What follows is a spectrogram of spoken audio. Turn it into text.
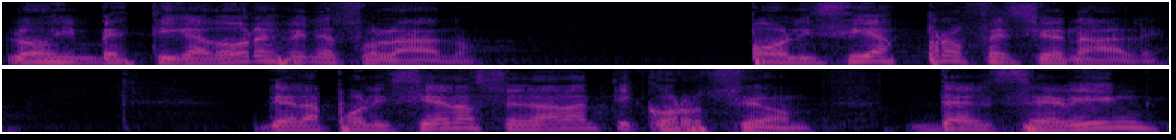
los investigadores venezolanos, policías profesionales, de la Policía Nacional Anticorrupción, del SEBIN,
